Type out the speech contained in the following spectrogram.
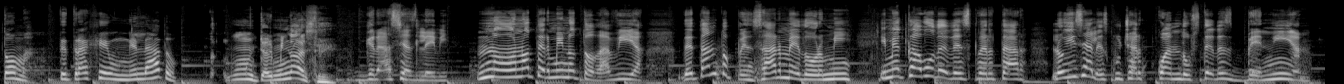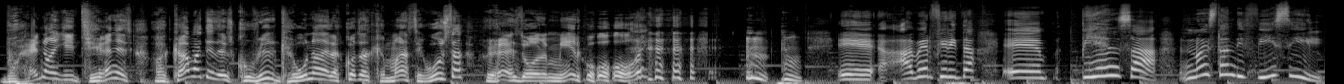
Toma, te traje un helado. mm, ¿Terminaste? Gracias, Lady. No, no termino todavía. De tanto pensar me dormí y me acabo de despertar. Lo hice al escuchar cuando ustedes venían. Bueno, allí tienes. Acabas de descubrir que una de las cosas que más te gusta es dormir. Eh, a ver, Fierita, eh, piensa, no es tan difícil.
